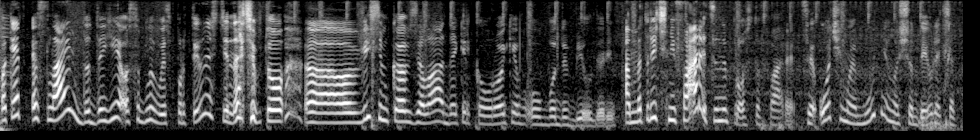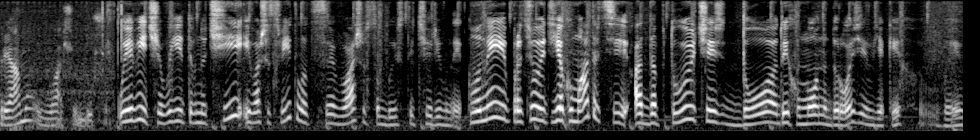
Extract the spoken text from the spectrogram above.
Пакет S-Line додає особливої спортивності, начебто е, вісімка взяла декілька уроків у бодибілдерів. А метричні фари це не просто фари, це очі майбутнього, що дивляться прямо у вашу душу. Уявіть, що ви їдете вночі, і ваше світло це ваш особистий чарівник. Вони працюють як у матриці, адаптуючись до тих умов на дорозі, в яких ви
